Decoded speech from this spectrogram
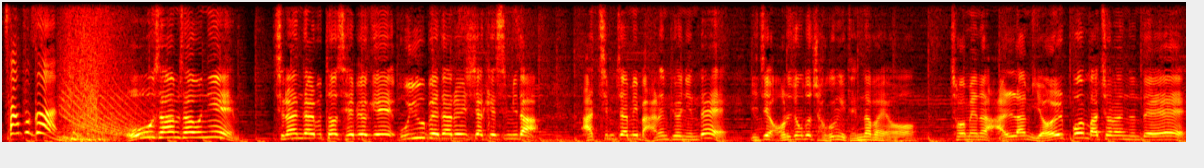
상품권. 5345님, 지난달부터 새벽에 우유 배달을 시작했습니다. 아침잠이 많은 편인데 이제 어느 정도 적응이 됐나 봐요. 처음에는 알람 10번 맞춰놨는데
